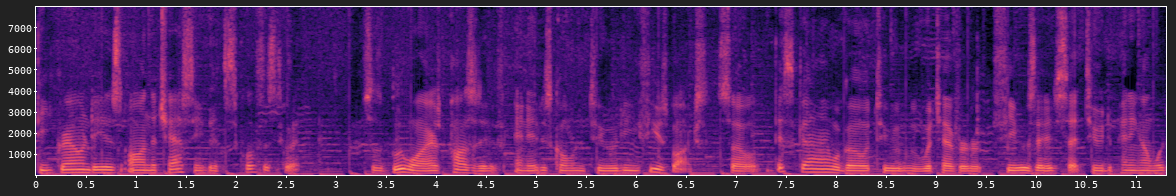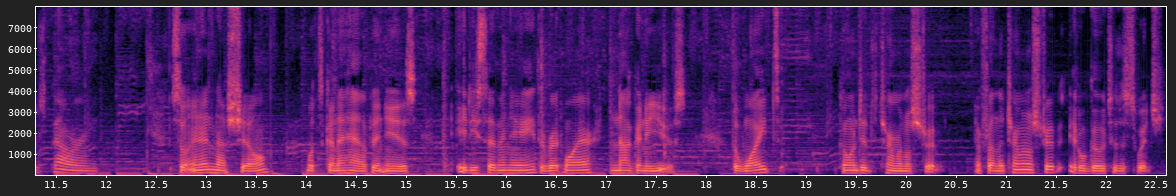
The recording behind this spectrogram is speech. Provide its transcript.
the ground is on the chassis that's closest to it. So the blue wire is positive and it is going to the fuse box. So this guy will go to whichever fuse it is set to depending on what it's powering. So in a nutshell, what's going to happen is 87A, the red wire, not going to use. The white going to the terminal strip. And from the terminal strip, it'll go to the switch.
